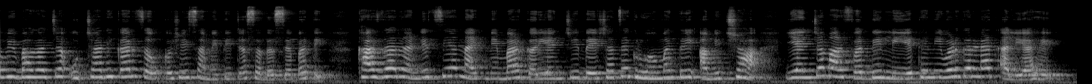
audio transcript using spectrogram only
विभागाच्या उच्चाधिकार चौकशी समितीच्या सदस्यपदी खासदार रणजितसिंह नाईक निंबाळकर यांची देशाचे गृहमंत्री अमित शहा यांच्यामार्फत दिल्ली येथे निवड करण्यात आली आहे.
